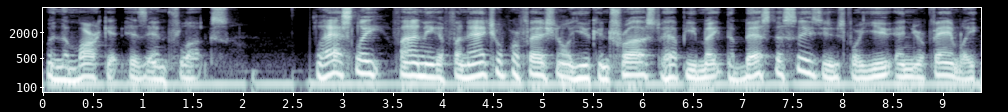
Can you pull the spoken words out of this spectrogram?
when the market is in flux. Lastly, finding a financial professional you can trust to help you make the best decisions for you and your family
